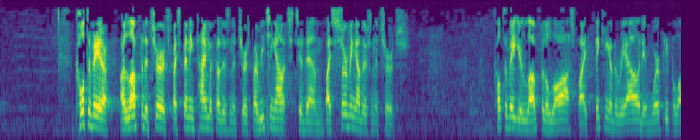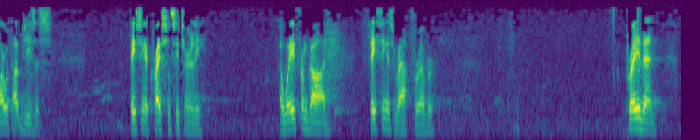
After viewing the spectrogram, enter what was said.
Cultivate our, our love for the church by spending time with others in the church, by reaching out to them, by serving others in the church. Cultivate your love for the lost by thinking of the reality of where people are without Jesus, facing a Christless eternity, away from God, facing His wrath forever. Pray then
